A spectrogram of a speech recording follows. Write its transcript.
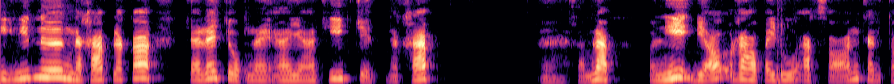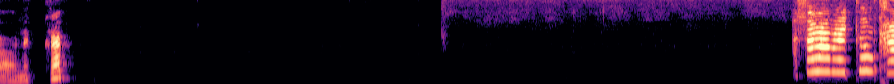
อีกนิดนึงนะครับ แล้วก็จะได้จบในอายะที่เจ็ดนะครับอ่าสำหรับวันนี้เดี๋ยวเราไปดูอักษรกันต่อนะครับ อัสส ลามุอะลัยกุมค่ะ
